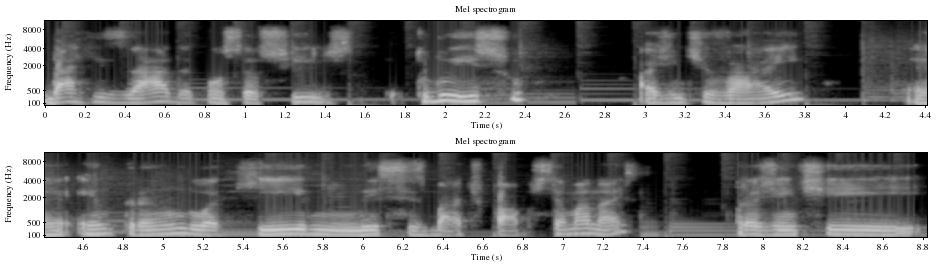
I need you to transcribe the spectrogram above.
dar risada com seus filhos, tudo isso a gente vai é, entrando aqui nesses bate-papos semanais para a gente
